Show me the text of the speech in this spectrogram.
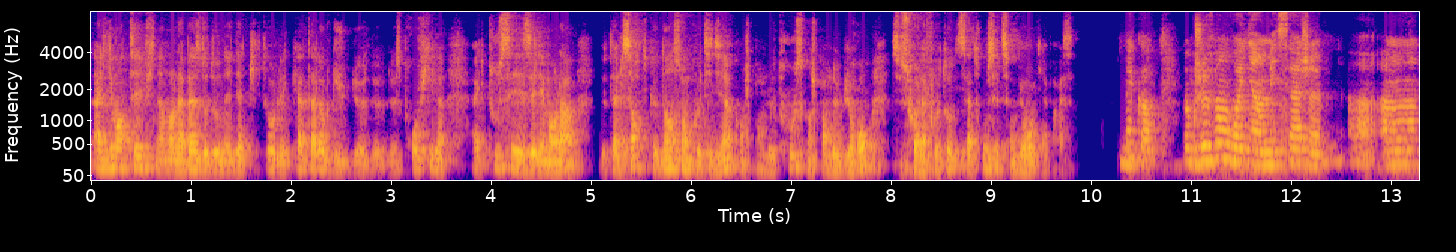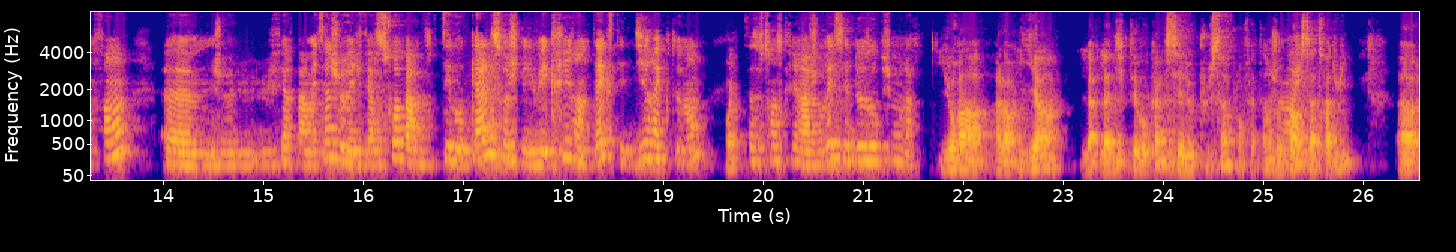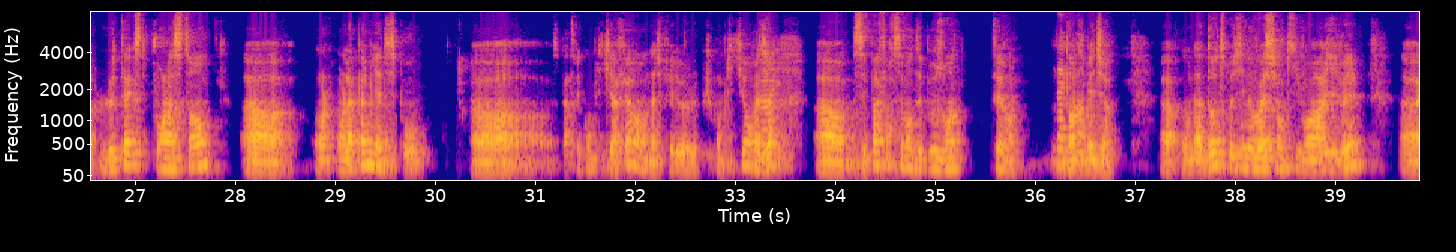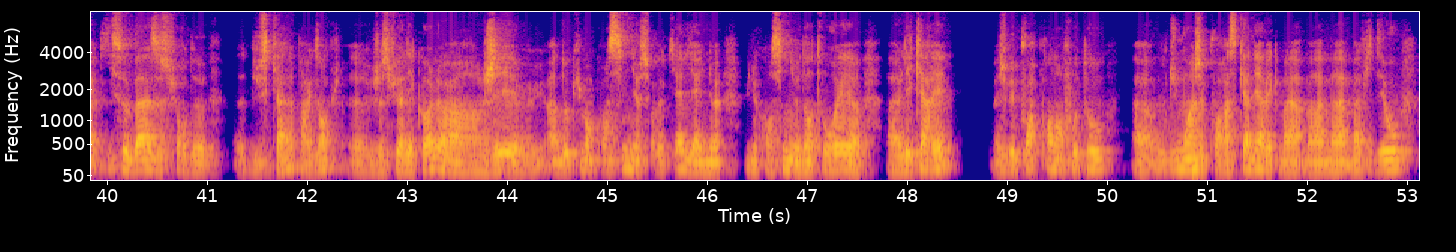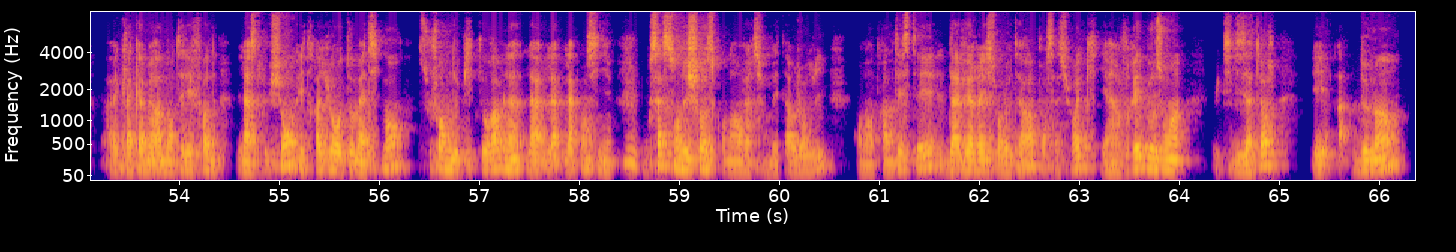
alimenter finalement la base de données d'Elpicto, les catalogues du, de, de, ce profil, avec tous ces éléments-là, de telle sorte que dans son quotidien, quand je parle de trousse, quand je parle de bureau, ce soit la photo de sa trousse et de son bureau qui apparaissent. D'accord. Donc je vais envoyer un message à, à mon enfant. Euh, je vais lui faire par message. Je vais le faire soit par dictée vocale, soit je vais lui écrire un texte et directement, ça se transcrira. J'aurai ces deux options-là. Il y aura. Alors il y a la, la dictée vocale, c'est le plus simple en fait. Hein. Je parle, ça traduit. Euh, le texte, pour l'instant, euh, on, on l'a pas mis à dispo. Euh, c'est pas très compliqué à faire. On a fait le, le plus compliqué, on va dire. Euh, c'est pas forcément des besoins terrain dans l'immédiat. Euh, on a d'autres innovations qui vont arriver, euh, qui se basent sur de, du scan, par exemple. Euh, je suis à l'école, j'ai un document consigne sur lequel il y a une, une consigne d'entourer les carrés. Je vais pouvoir prendre en photo, ou du moins je vais pouvoir scanner avec ma, ma, ma, ma vidéo, avec la caméra de mon téléphone, l'instruction et traduire automatiquement sous forme de pictogramme la, la, la, la consigne. Mm. Donc ça, ce sont des choses qu'on a en version bêta aujourd'hui, qu'on est en train de tester, d'avérer sur le terrain pour s'assurer qu'il y a un vrai besoin utilisateur et demain,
